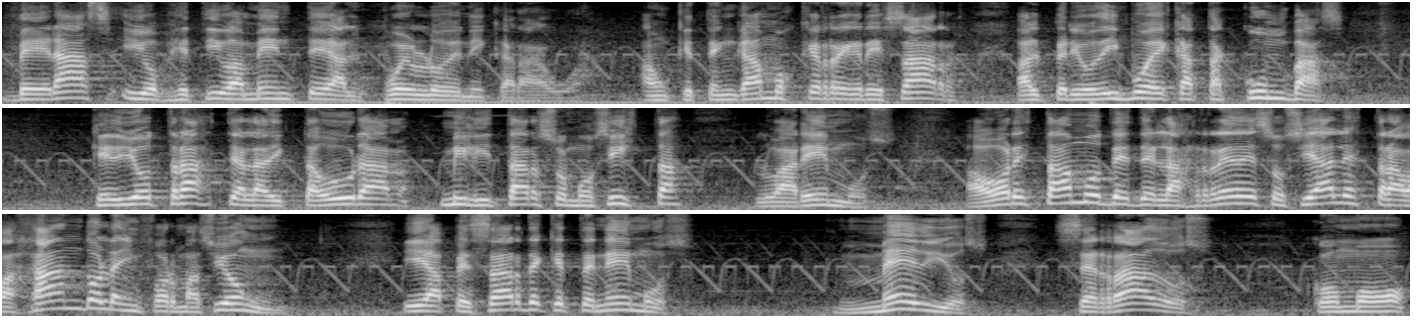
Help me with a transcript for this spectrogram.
veraz y objetivamente al pueblo de Nicaragua. Aunque tengamos que regresar al periodismo de catacumbas que dio traste a la dictadura militar somocista, lo haremos. Ahora estamos desde las redes sociales trabajando la información y a pesar de que tenemos medios cerrados como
